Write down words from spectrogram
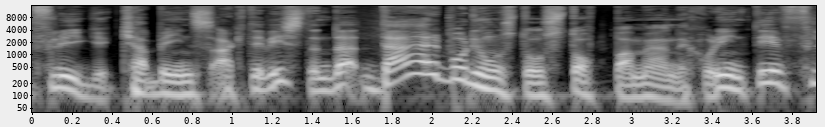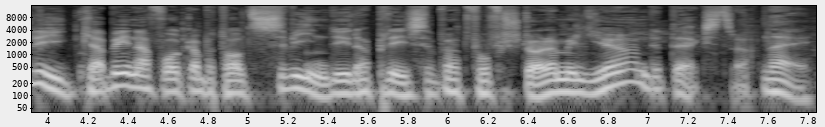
flygkabinsaktivisten, där, där borde hon stå och stoppa människor. Inte i en flygkabin när folk har betalat svindyra priser för att få förstöra miljön lite extra. Nej.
